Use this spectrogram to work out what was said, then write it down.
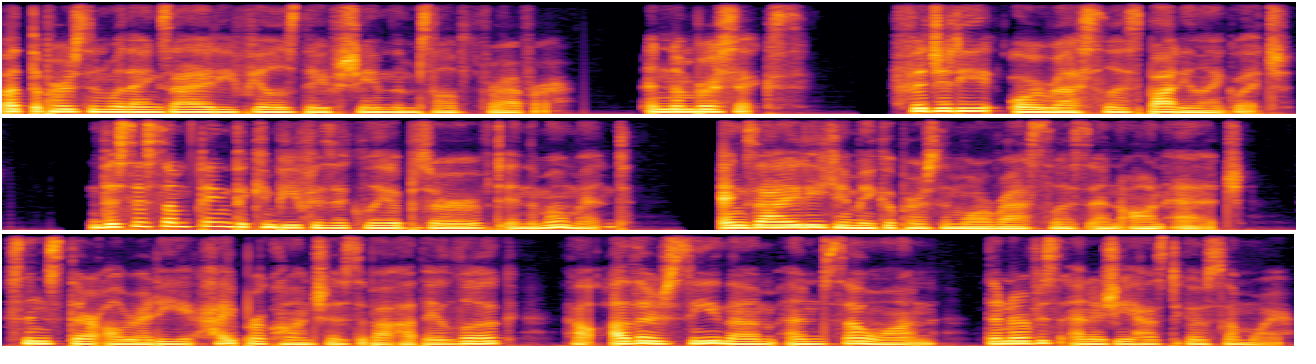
But the person with anxiety feels they've shamed themselves forever. And number six, fidgety or restless body language. This is something that can be physically observed in the moment. Anxiety can make a person more restless and on edge since they're already hyper-conscious about how they look, how others see them, and so on. The nervous energy has to go somewhere.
